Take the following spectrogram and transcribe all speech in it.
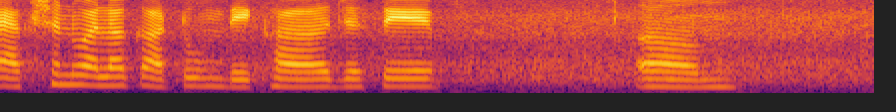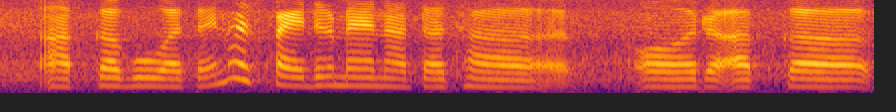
एक्शन वाला कार्टून देखा जैसे आम, आपका वो आता है ना स्पाइडर मैन आता था और आपका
